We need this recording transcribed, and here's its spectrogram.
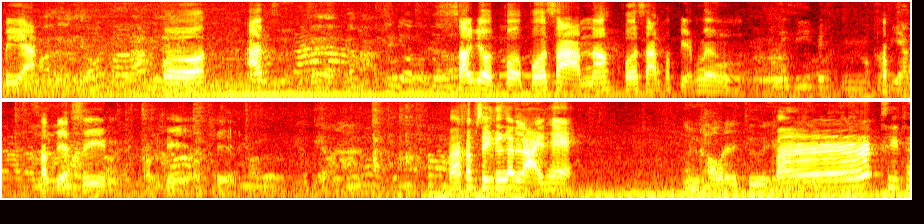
เปียกเปิดอันสาวหยดเปิดเปิดสามเนาะเปิดสามเขาเปียกหนึ่งเขาเปียกข้าเปียกซีนโอเคโอเค ป้าคำซีคือเงินหลายแท้เงินเขาได้ถือป้าดทีโท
